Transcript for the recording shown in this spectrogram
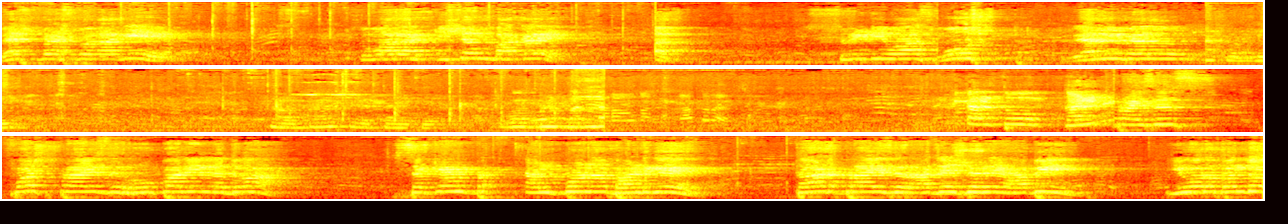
ಬೆಸ್ಟ್ ಬ್ಯಾಟ್ಸ್ಮನ್ ಆಗಿ ಕುಮಾರ ಕಿಶನ್ ಬಾಕಳೆ ಶ್ರೀನಿವಾಸ್ ಮೋಸ್ಟ್ ವ್ಯಾಲ್ಯೂಬಲ್ ಅವಕಾಶ ಇರ್ತಾ ಇದೆ. ಒಬ್ಬರು ಬಂದ ಅಂತೂ ಕಣ್ prizes first prize Rupali Ladwa. Second Annapurna Bandge. Third prize Rajeshwari Habi. ಇವರು ಬಂದು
